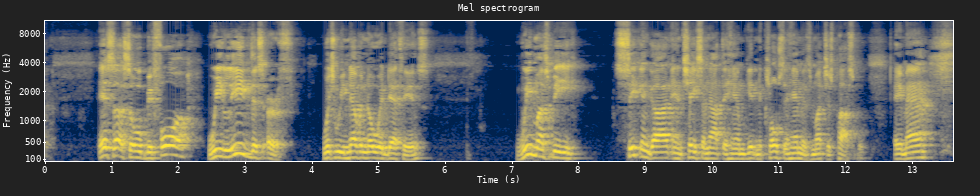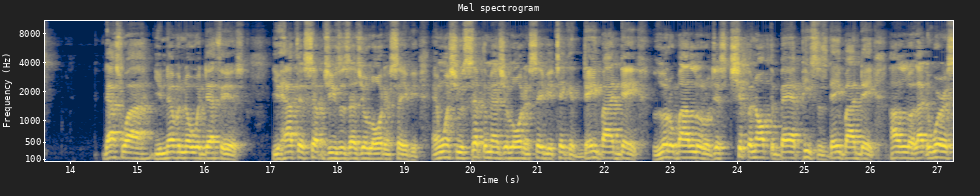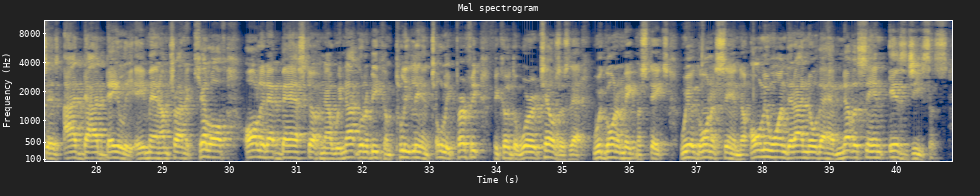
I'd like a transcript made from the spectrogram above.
It's us. So before we leave this earth, which we never know where death is. We must be seeking God and chasing after Him, getting close to Him as much as possible. Amen. That's why you never know what death is. You have to accept Jesus as your Lord and Savior. And once you accept Him as your Lord and Savior, take it day by day, little by little, just chipping off the bad pieces day by day. Hallelujah. Like the word says, I die daily. Amen. I'm trying to kill off all of that bad stuff. Now, we're not going to be completely and totally perfect because the word tells us that we're going to make mistakes. We're going to sin. The only one that I know that have never sinned is Jesus.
